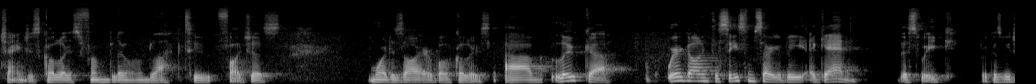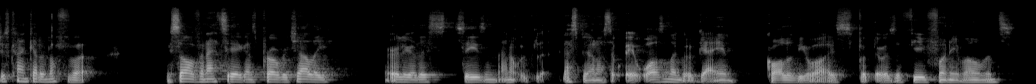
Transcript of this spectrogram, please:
change his colours from blue and black to Foggia's more desirable colours. Um, Luca, we're going to see some Serie B again this week because we just can't get enough of it. We saw Venezia against Pro Vercelli earlier this season, and it, let's be honest, it, it wasn't a good game quality wise, but there was a few funny moments.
